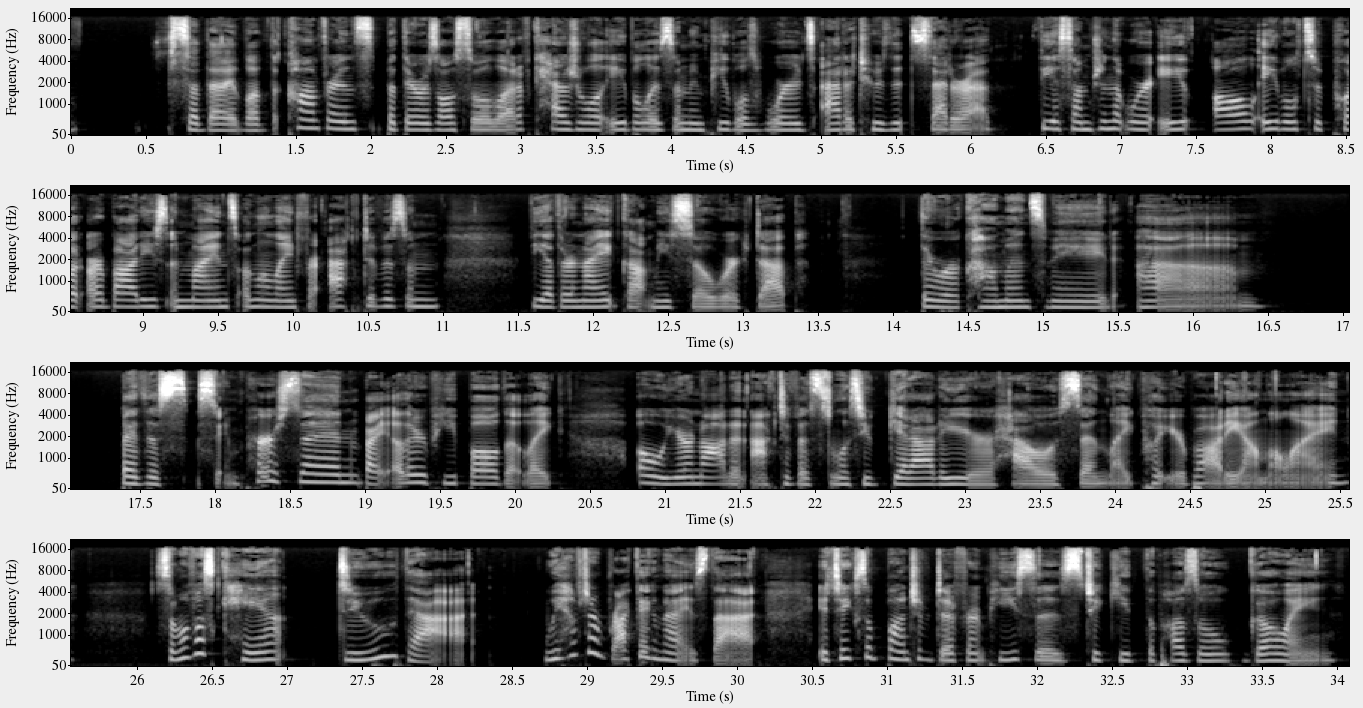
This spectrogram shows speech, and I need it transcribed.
said that I loved the conference, but there was also a lot of casual ableism in people's words, attitudes, etc. The assumption that we're a- all able to put our bodies and minds on the line for activism the other night got me so worked up. There were comments made um, by this same person, by other people that, like, oh, you're not an activist unless you get out of your house and like put your body on the line. Some of us can't do that. We have to recognize that. It takes a bunch of different pieces to keep the puzzle going.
